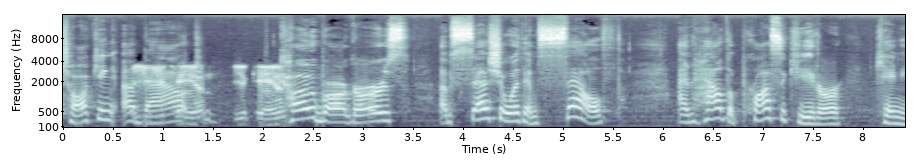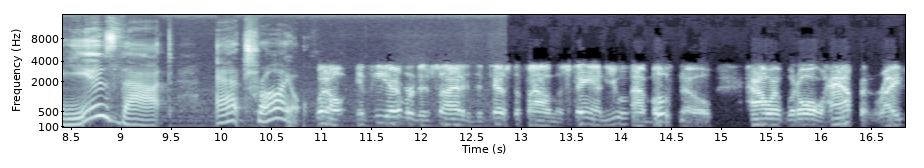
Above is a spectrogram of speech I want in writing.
talking about you can. You can. Kohberger's obsession with himself and how the prosecutor can use that at trial. Well, if he ever decided to testify on the stand, you and I both know how it would all happen, right?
